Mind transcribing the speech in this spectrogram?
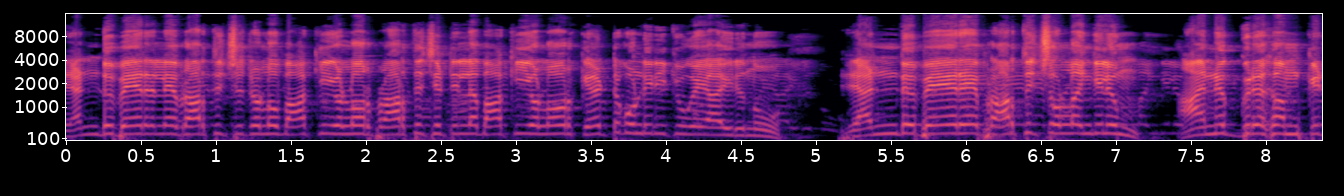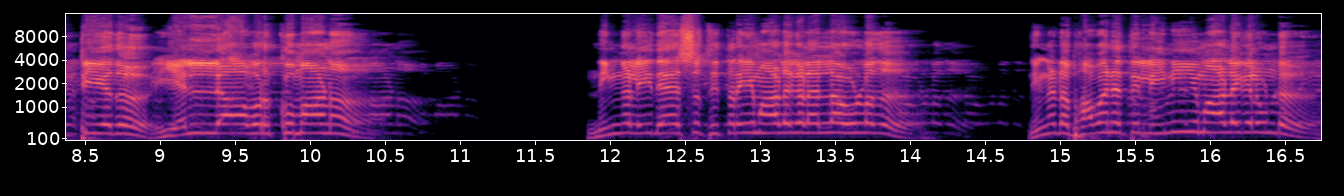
രണ്ടു പേരല്ലേ പ്രാർത്ഥിച്ചിട്ടുള്ളൂ ബാക്കിയുള്ളവർ പ്രാർത്ഥിച്ചിട്ടില്ല ബാക്കിയുള്ളവർ കേട്ടുകൊണ്ടിരിക്കുകയായിരുന്നു. രണ്ടു പേരെ പ്രാർത്ഥിച്ചുള്ളെങ്കിലും അനുഗ്രഹം കിട്ടിയത് എല്ലാവർക്കുമാണ്. നിങ്ങൾ ഈ ദേശത്ത് ഇത്രയും ആളുകളല്ല ഉള്ളത്. നിങ്ങളുടെ ഭവനത്തിൽ ഇനിയും ആളുകളുണ്ട്.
